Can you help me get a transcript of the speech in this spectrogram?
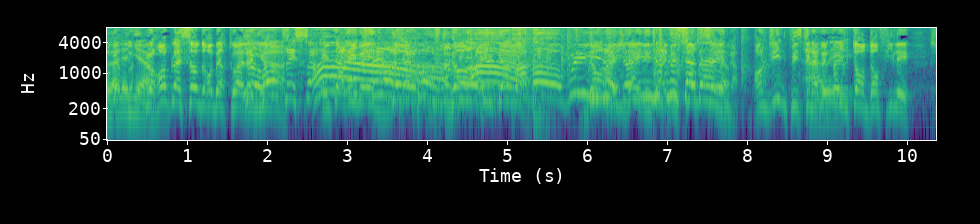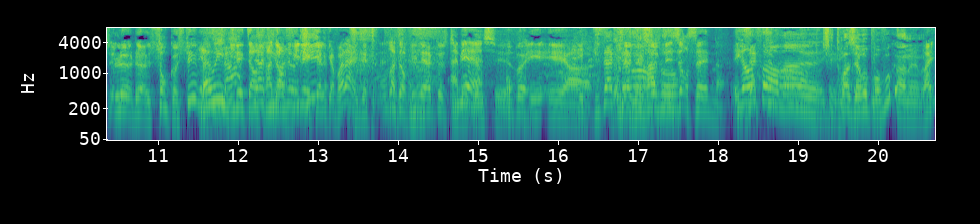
Roberto- Alagna. le remplaçant de Roberto Le Alagna remplaçant. est arrivé excellente réponse de dans, dans Philippe. Aïda, il est double arrivé sur cymbale. scène en jean puisqu'il Ah n'avait pas eu le temps d'enfiler ce- le, le- son costume. Bah oui. Il était en Il train d'enfiler quelque voilà, il était en train d'enfiler un costumière. Ah, mais bien sûr. On peut- et et euh, Exactement. on a dû sauter sur scène. Il est en Exactement. forme, hein. euh, C'est 3-0 pour vous quand même. Ouais.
